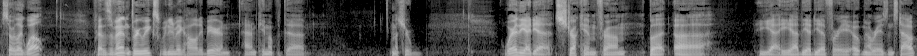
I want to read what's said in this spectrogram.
So we're like, well, we've got this event in three weeks. We need to make a holiday beer. And Adam came up with the, I'm not sure where the idea struck him from, but uh, he, yeah, he had the idea for a oatmeal raisin stout.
